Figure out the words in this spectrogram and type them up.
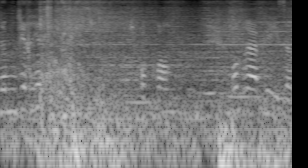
ne me dit rien. Je comprends. On devrait appeler Isaac.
